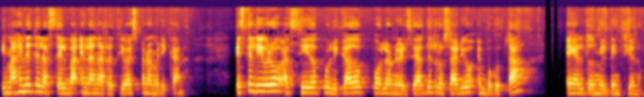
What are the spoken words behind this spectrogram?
imágenes de la selva en la narrativa hispanoamericana. Este libro ha sido publicado por la Universidad del Rosario en Bogotá en el 2021.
